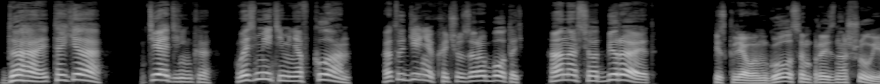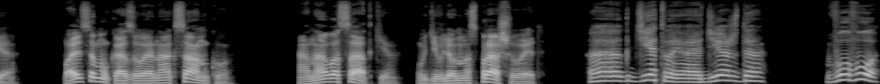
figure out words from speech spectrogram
«Да, это я. Дяденька, возьмите меня в клан, а то денег хочу заработать, а она все отбирает». Писклявым голосом произношу я, пальцем указывая на Оксанку. Она в осадке, удивленно спрашивает. «А где твоя одежда?» «Во-во,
